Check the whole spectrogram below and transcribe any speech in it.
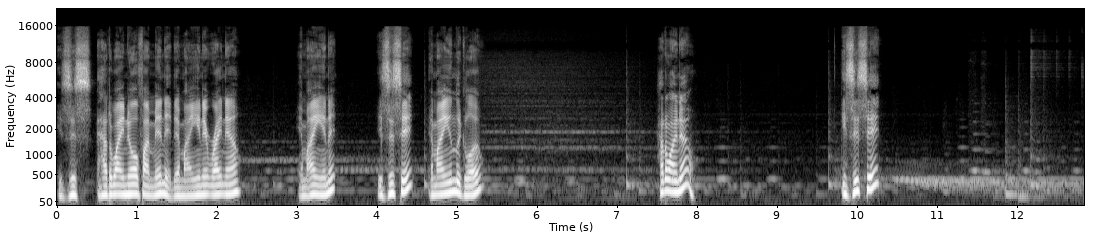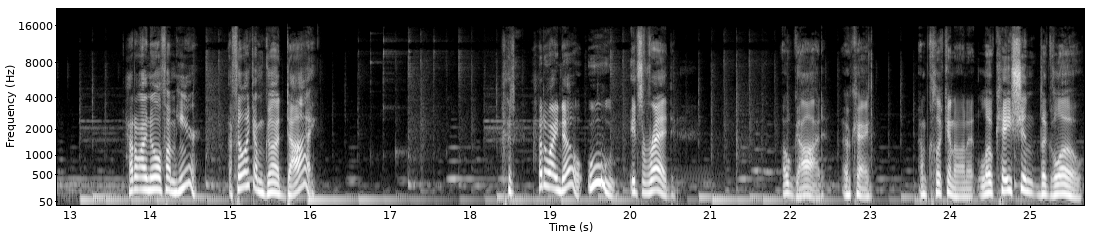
Is this... How do I know if I'm in it? Am I in it right now? Am I in it? Is this it? Am I in the glow? How do I know? Is this it? How do I know if I'm here? I feel like I'm gonna die. How do I know? Ooh, it's red. Oh god. Okay. I'm clicking on it. Location, the glow.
